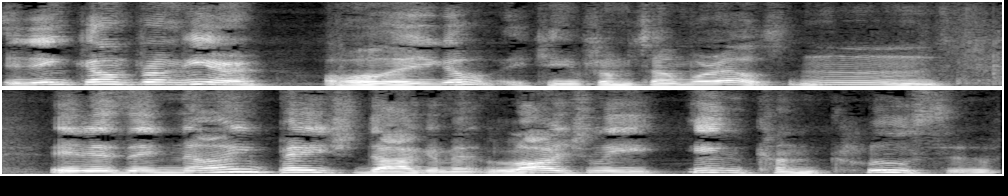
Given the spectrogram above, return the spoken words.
it didn't come from here. Oh, there you go. It came from somewhere else. Hmm. It is a nine-page document, largely inconclusive,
